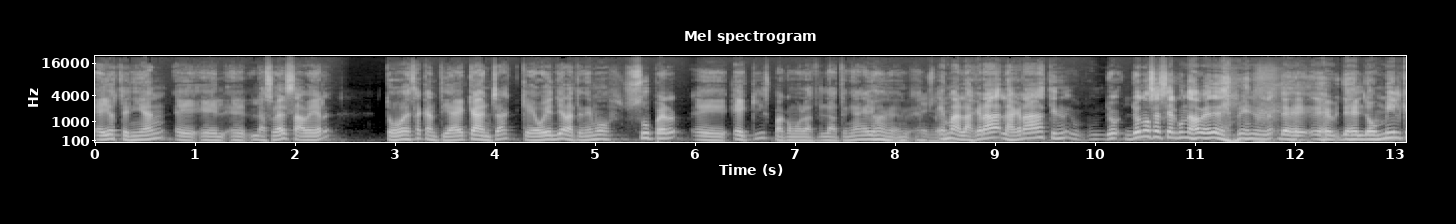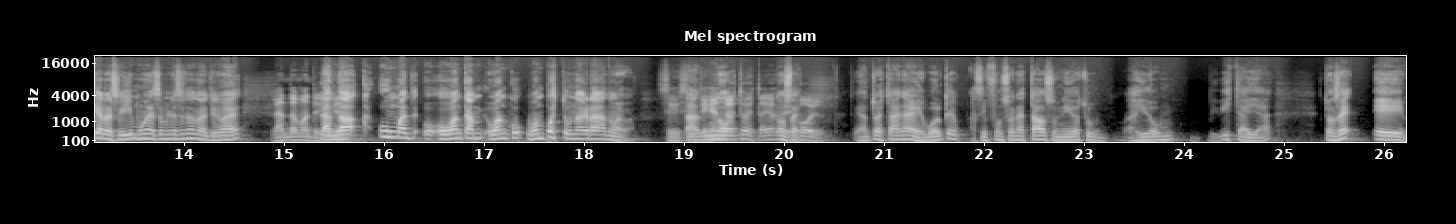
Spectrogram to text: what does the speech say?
ellos tenían eh, el- el- la ciudad del saber, toda esa cantidad de canchas que hoy en día la tenemos súper eh, X, para como la, la tenían ellos. Sí. Es más, las, gra- las gradas tienen. Yo, yo no sé si alguna vez desde, desde- desde- el 2000 que recibimos eso, 1999, Le han dado le han dado un o, o han, o han o han puesto una grada nueva. Sí, sí, tenían no- todos estos estadios no de sé. Béisbol. Tenían toda esta de béisbol que así funciona en Estados Unidos, tú has ido, viviste allá. Entonces, eh,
